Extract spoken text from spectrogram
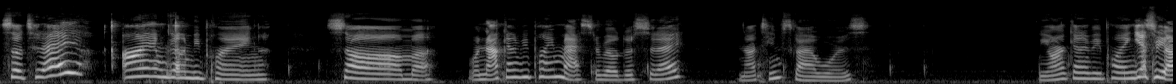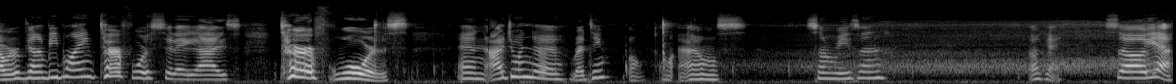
So today, I am going to be playing some, we're not going to be playing Master Builders today, not Team Sky Wars. We aren't going to be playing. Yes, we are. We're going to be playing Turf Wars today, guys. Turf Wars. And I joined the red team. Oh, I almost. Some reason. Okay. So, yeah.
